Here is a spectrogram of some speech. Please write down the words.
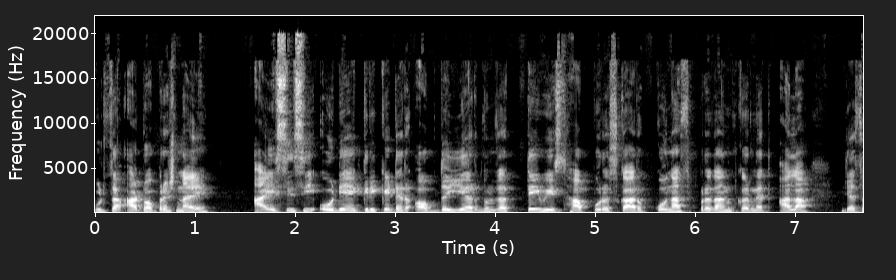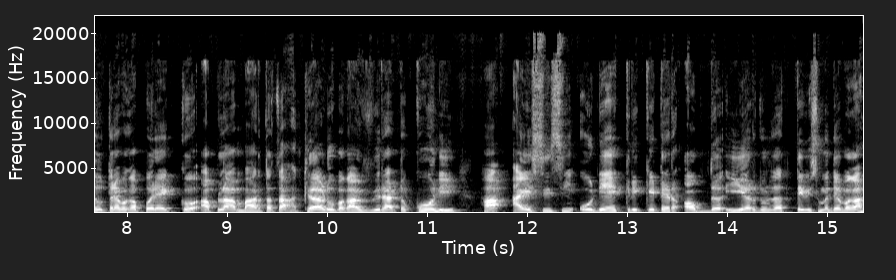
पुढचा आठवा प्रश्न आहे. I C C ODI cricketer of the year दोन हजार तेवीस हा पुरस्कार कोणास प्रदान करण्यात आला? ज्याचं उत्तर आहे बघा पर्याय क आपला भारताचा खेळाडू बघा विराट कोहली हा I C C ODI cricketer of the year दोन हजार तेवीसमध्ये बघा.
